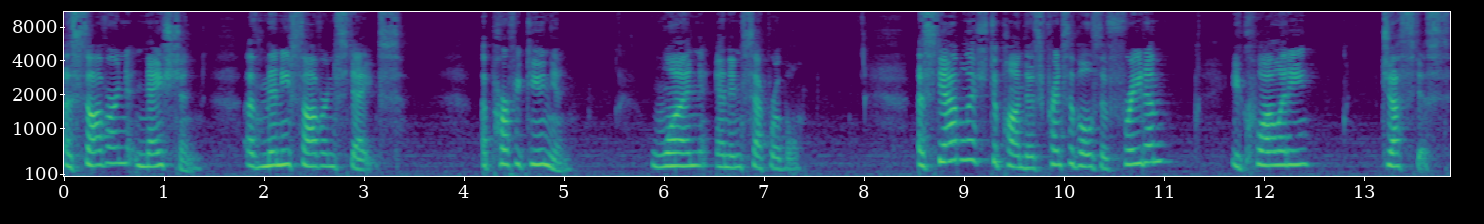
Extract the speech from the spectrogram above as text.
a sovereign nation of many sovereign states, a perfect union, one and inseparable, established upon those principles of freedom, equality, justice,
